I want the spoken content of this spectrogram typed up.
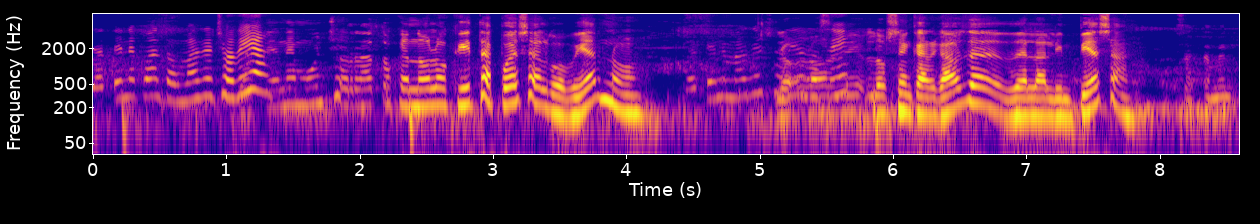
¿Ya tiene cuánto? ¿Más de ocho días? Tiene mucho rato que no lo quita pues el gobierno. ¿Ya tiene más de ocho Lo- días lo- así? los encargados de, de la limpieza. Exactamente.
